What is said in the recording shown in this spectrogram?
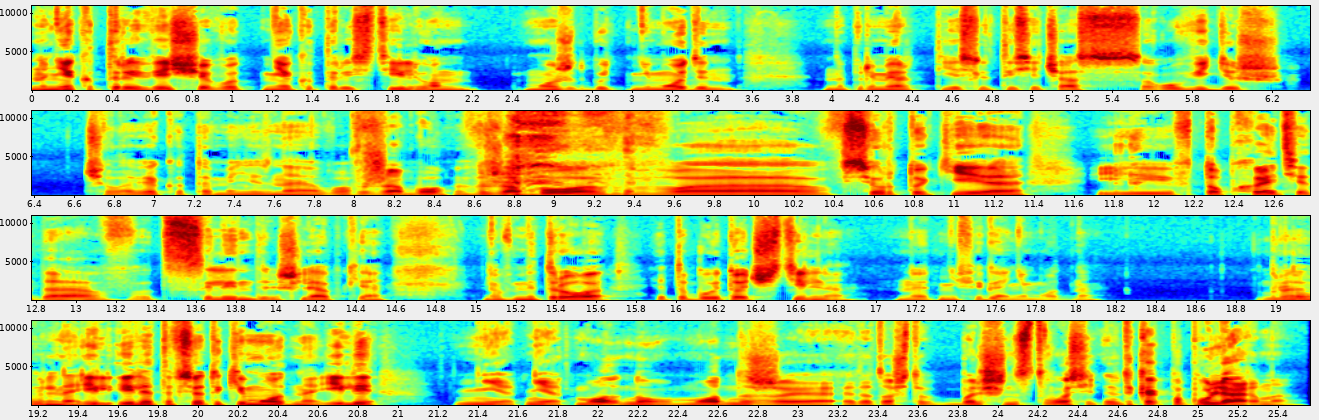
Но некоторые вещи, вот некоторый стиль, он может быть не моден. Например, если ты сейчас увидишь человека, там, я не знаю, во, В жабо? в жабо, в, в сюртуке и в топ-хэте, да, в цилиндре, шляпке, в метро, это будет очень стильно, но это нифига не модно. Ну, Правильно? Или, или это все-таки модно? Или нет, нет, мо- ну, модно же это то, что большинство... се- Это как популярно.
